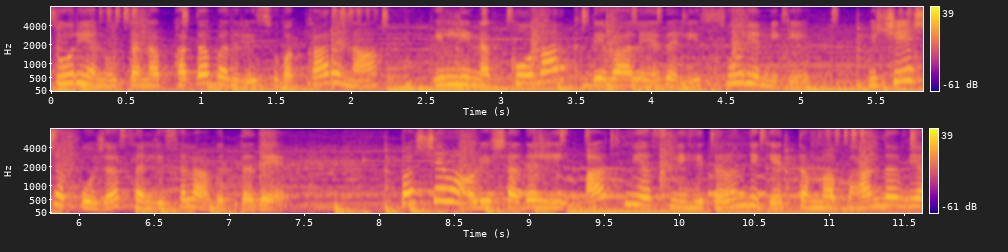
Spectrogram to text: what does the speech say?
ಸೂರ್ಯನು ತನ್ನ ಪಥ ಬದಲಿಸುವ ಕಾರಣ ಇಲ್ಲಿನ ಕೋನಾರ್ಕ್ ದೇವಾಲಯದಲ್ಲಿ ಸೂರ್ಯನಿಗೆ ವಿಶೇಷ ಪೂಜಾ ಸಲ್ಲಿಸಲಾಗುತ್ತದೆ. ಪಶ್ಚಿಮ ಒಡಿಶಾದಲ್ಲಿ ಆತ್ಮೀಯ ಸ್ನೇಹಿತರೊಂದಿಗೆ ತಮ್ಮ ಬಾಂಧವ್ಯ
